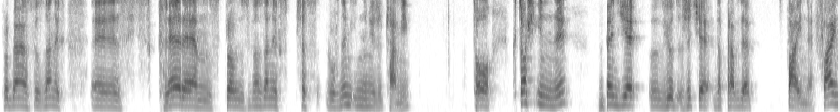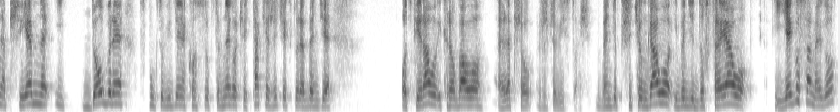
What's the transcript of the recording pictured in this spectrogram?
problemach związanych e, z klerem, z, związanych z, przez różnymi innymi rzeczami, to ktoś inny będzie wiódł życie naprawdę fajne, fajne, przyjemne i dobre z punktu widzenia konstruktywnego, czyli takie życie, które będzie otwierało i kreowało lepszą rzeczywistość. Będzie przyciągało i będzie dostrajało jego samego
